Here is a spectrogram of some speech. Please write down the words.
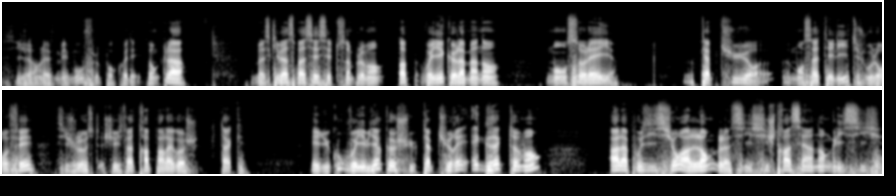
Si j'enlève mes moufles pour coder. Donc là, ben, ce qui va se passer, c'est tout simplement, hop, vous voyez que là maintenant, mon soleil capture mon satellite, je vous le refais, si je l'attrape par la gauche, tac, et du coup, vous voyez bien que je suis capturé exactement à la position, à l'angle, si, je traçais un angle ici,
